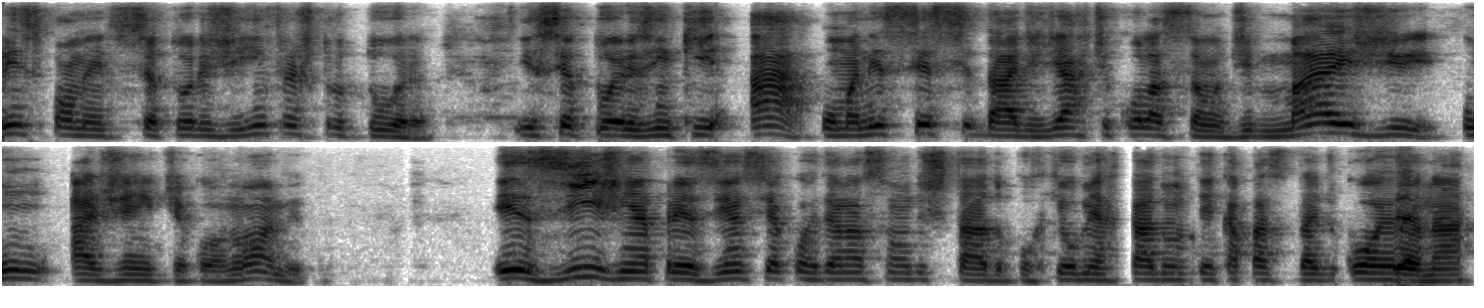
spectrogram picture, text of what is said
principalmente setores de infraestrutura e setores em que há uma necessidade de articulação de mais de um agente econômico, exigem a presença e a coordenação do Estado, porque o mercado não tem capacidade de coordenar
